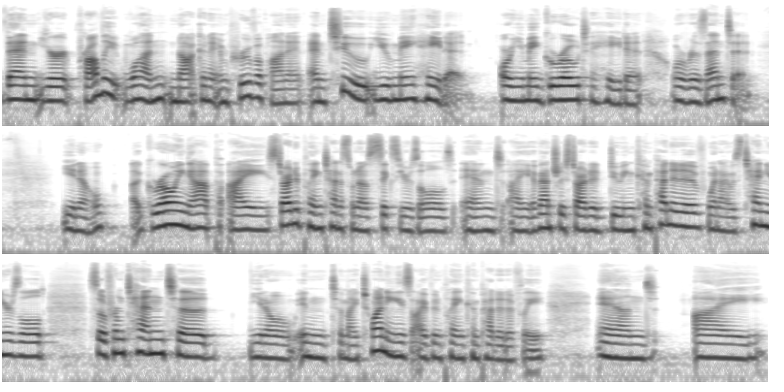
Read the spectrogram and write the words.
then you're probably one, not going to improve upon it, and two, you may hate it, or you may grow to hate it or resent it. You know, uh, growing up, I started playing tennis when I was six years old, and I eventually started doing competitive when I was 10 years old. So from 10 to, you know, into my 20s, I've been playing competitively. And I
